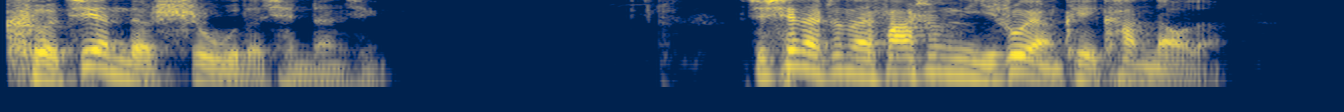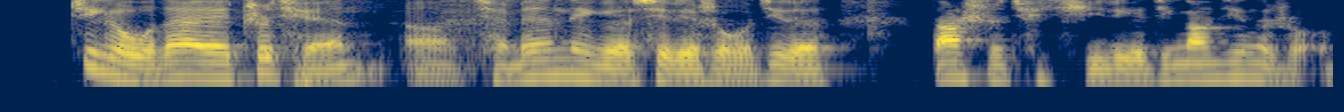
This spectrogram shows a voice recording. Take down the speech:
可见的事物的前瞻性。就现在正在发生，你肉眼可以看到的。这个我在之前啊前面那个系列的时候，我记得当时去提这个《金刚经》的时候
